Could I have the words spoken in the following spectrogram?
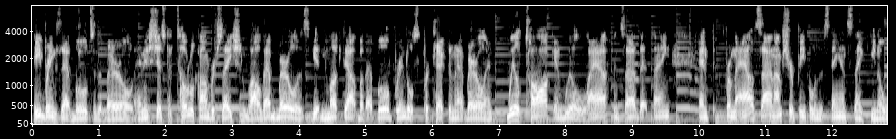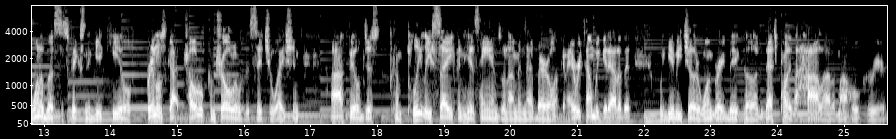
He brings that bull to the barrel, and it's just a total conversation. While that barrel is getting mucked out by that bull, Brindle's protecting that barrel, and we'll talk and we'll laugh inside that thing. And from the outside, I'm sure people in the stands think, you know, one of us is fixing to get killed. Brindle's got total control over the situation. I feel just completely safe in his hands when I'm in that barrel. And every time we get out of it, we give each other one great big hug. That's probably the highlight of my whole career.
